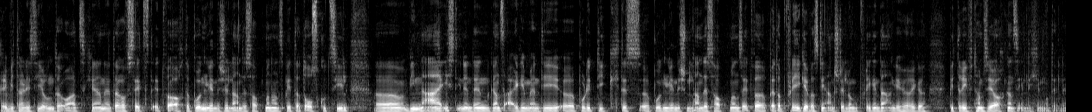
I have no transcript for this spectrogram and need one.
Revitalisierung der Ortskerne. Darauf setzt etwa auch der burgenländische Landeshauptmann Hans-Peter Doskozil. Äh, wie nahe ist Ihnen denn ganz allgemein die äh, Politik des äh, burgenländischen Landeshauptmanns, etwa bei der Pflege, was die Anstellung pflegender Angehöriger betrifft, haben Sie ja auch ganz ähnliche Modelle.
